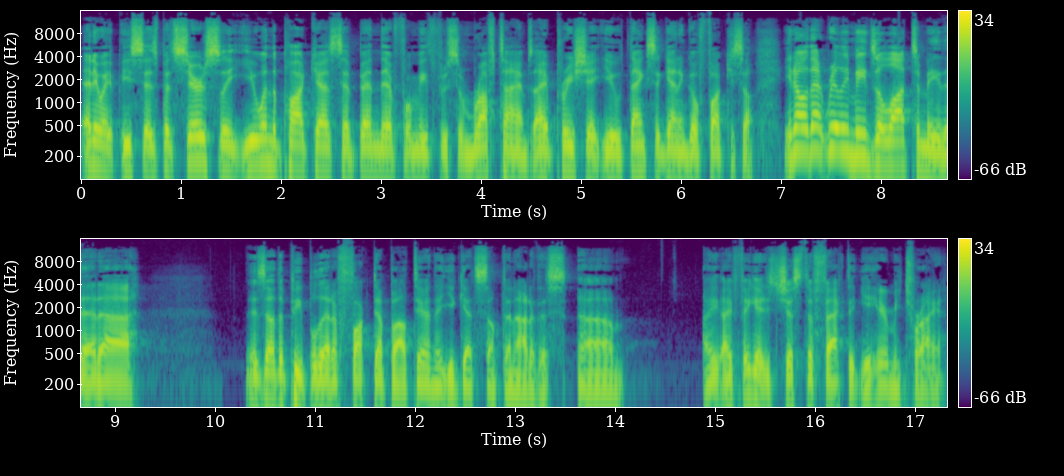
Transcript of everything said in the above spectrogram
anyway, he says, but seriously, you and the podcast have been there for me through some rough times. I appreciate you. Thanks again and go fuck yourself. You know, that really means a lot to me that, uh, there's other people that are fucked up out there and that you get something out of this. Um, I, I figure it's just the fact that you hear me trying.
